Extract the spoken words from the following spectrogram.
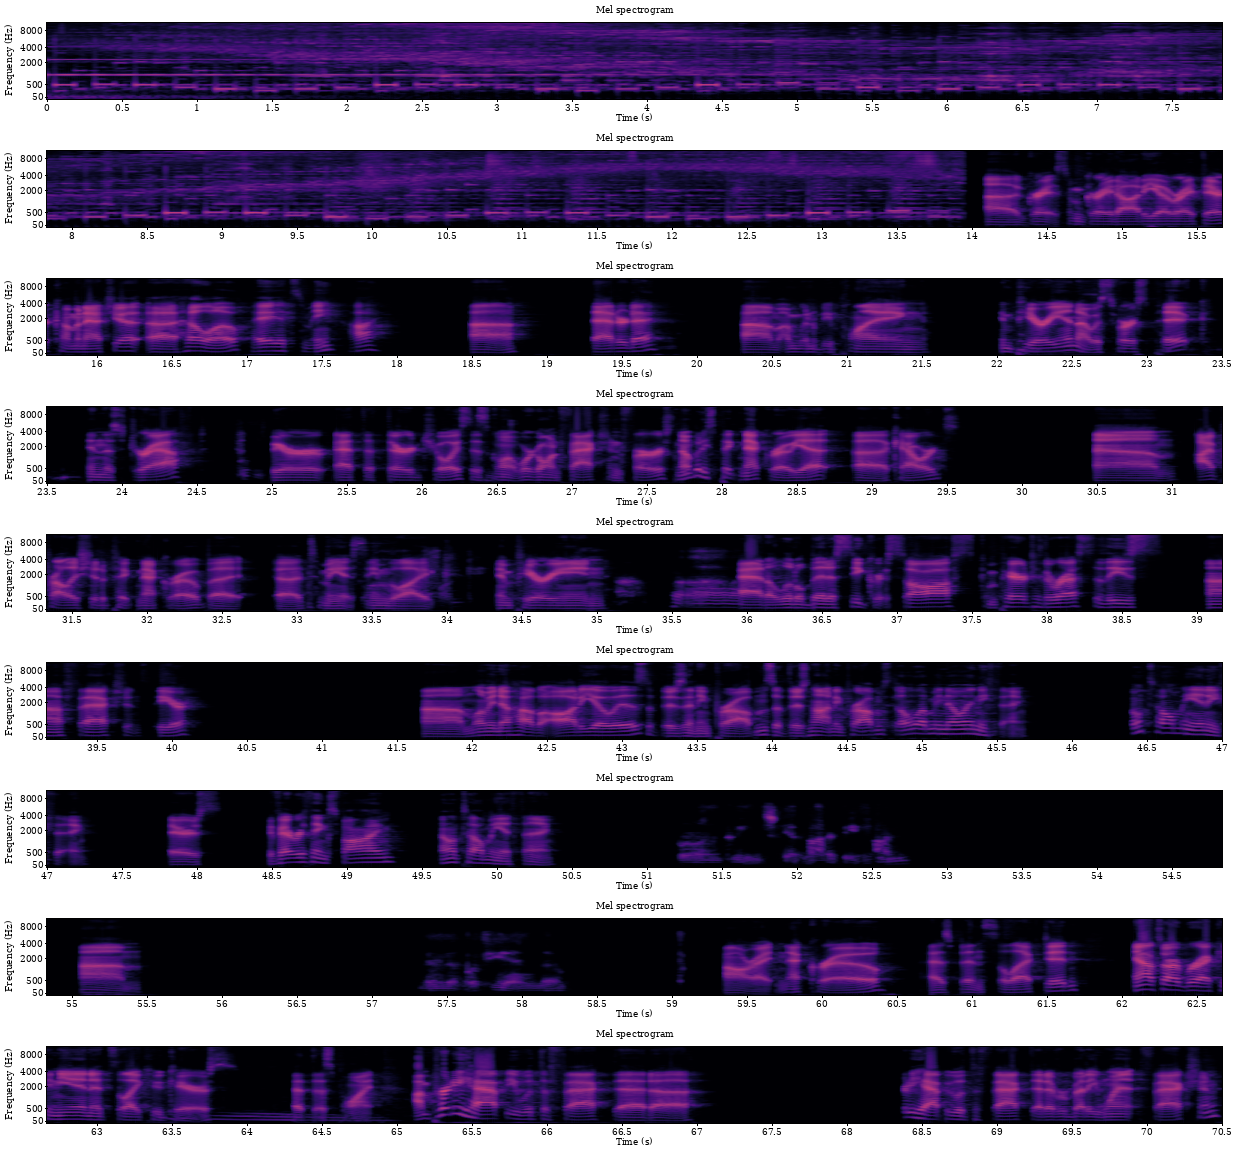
Uh, great, some great audio right there coming at you. Uh, hello, hey, it's me. Hi. Uh, Saturday. Um, I'm going to be playing Empyrean. I was first pick in this draft. We're at the third choice. It's going. We're going faction first. Nobody's picked Nekro yet. Uh, cowards. Um, I probably should have picked Nekro, but uh, to me it seemed like Empyrean Uh, had a little bit of secret sauce compared to the rest of these uh, factions here. Um, let me know how the audio is. If there's any problems, if there's not any problems, don't let me know anything. Don't tell me anything. If there's if everything's fine, don't tell me a thing. Rolling greens get about to be fun. Um, End up with the end though. All right, Nekro has been selected. Now it's Arborec and Yin. It's like who cares at this point? I'm pretty happy with the fact that uh, pretty happy with the fact that everybody went faction.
